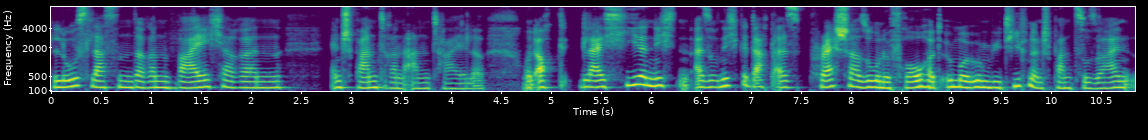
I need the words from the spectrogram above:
loslassenderen, weicheren, entspannteren Anteile. Und auch gleich hier nicht, also nicht gedacht als Pressure, so eine Frau hat immer irgendwie tiefenentspannt zu sein.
